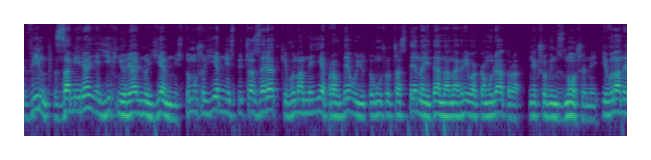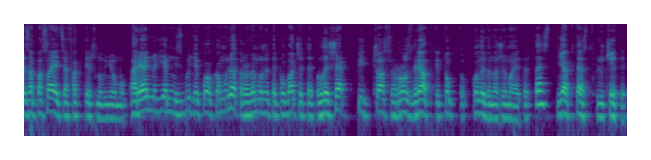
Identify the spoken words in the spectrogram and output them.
він заміряє їхню реальну ємність, тому що ємність під час зарядки вона не є правдивою, тому що частина йде на нагрів акумулятора, якщо він зношений, і вона не запасається фактично в ньому. А реальну ємність будь-якого акумулятора ви можете побачити лише під час розрядки, тобто, коли ви нажимаєте тест, як тест включити,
